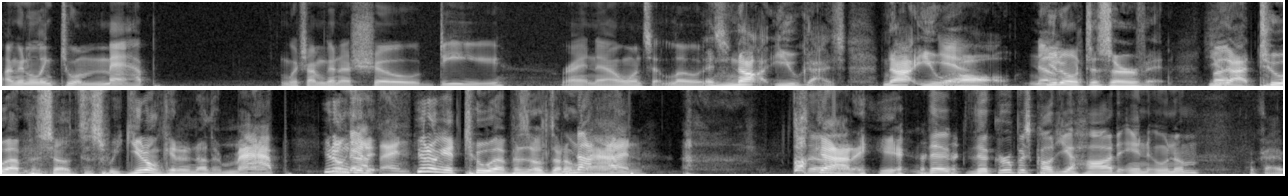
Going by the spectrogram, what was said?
I'm going to link to a map, which I'm going to show D right now once it loads. and not you guys. Not you at all. No. You don't deserve it. You But- got two episodes this week. You don't get another map. You don't get it. You don't get two episodes on a map. Fuck So, out of here. the the group is called Yahad in Unum. okay.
